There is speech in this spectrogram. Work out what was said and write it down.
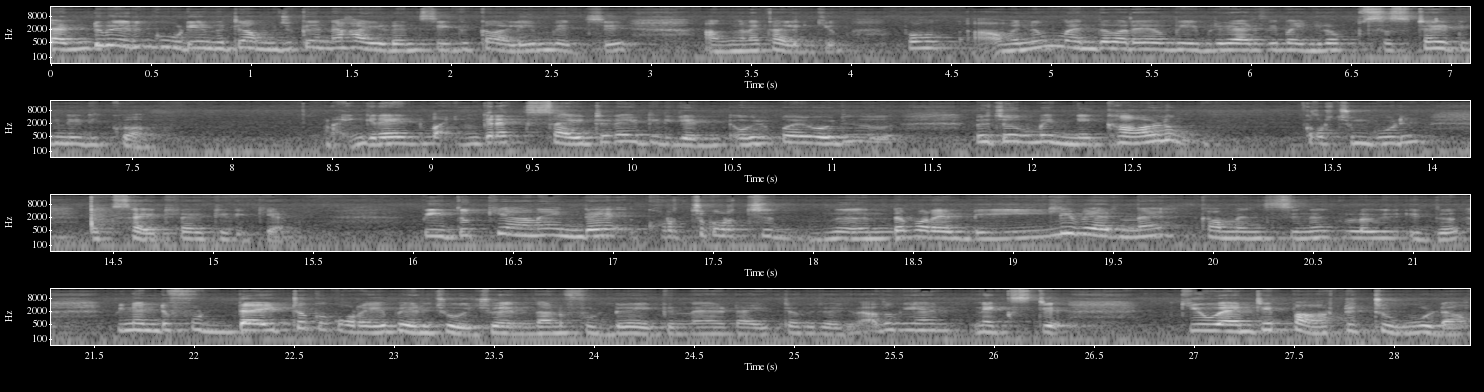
രണ്ടുപേരും കൂടി എന്നിട്ട് അംജുക്ക് തന്നെ ഹൈഡ് ആൻഡ് സീക്ക് കളിയും വെച്ച് അങ്ങനെ കളിക്കും. അപ്പം അവനും എന്താ പറയുക ബേബിയുടെ കാര്യത്തിൽ ഭയങ്കര ഒബ്സസ്ഡ് ആയിട്ട് ഇങ്ങനെ ഇരിക്കുക ഭയങ്കരമായിട്ട് ഭയങ്കര എക്സൈറ്റഡ് ആയിട്ടിരിക്കുകയാണ് ഒരു ഒരു വെച്ച് നോക്കുമ്പോൾ എന്നെക്കാളും കുറച്ചും കൂടി എക്സൈറ്റഡ് ആയിട്ടിരിക്കുകയാണ് അപ്പോൾ ഇതൊക്കെയാണ് എന്റെ കുറച്ച് കുറച്ച് എന്താ പറയുക ഡെയിലി വരുന്ന കമൻസിന് ഉള്ള ഇത്. പിന്നെ എന്റെ ഫുഡ് ഡയറ്റൊക്കെ കുറേ പേര് ചോദിച്ചു. എന്താണ് ഫുഡ് കഴിക്കുന്നത്? ഡയറ്റൊക്കെ ചോദിക്കുന്നത്. അതൊക്കെ ഞാൻ next Q and part two ഇടാം.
